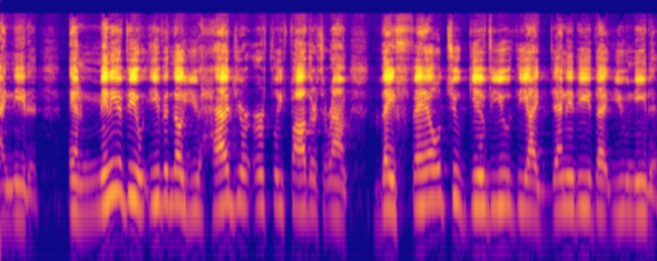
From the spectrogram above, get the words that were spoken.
I needed. And many of you, even though you had your earthly fathers around, they failed to give you the identity that you needed.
